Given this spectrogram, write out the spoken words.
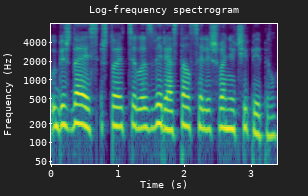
убеждаясь, что от тела зверя остался лишь вонючий пепел.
